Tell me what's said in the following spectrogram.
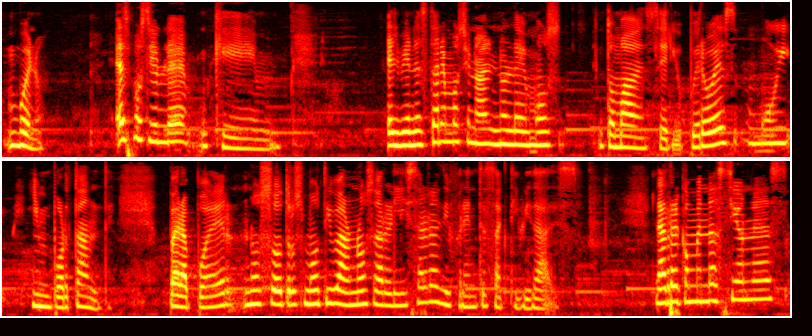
Bueno, es posible que el bienestar emocional no lo hemos tomado en serio, pero es muy importante para poder nosotros motivarnos a realizar las diferentes actividades. Las recomendaciones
